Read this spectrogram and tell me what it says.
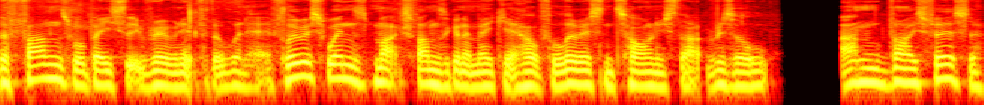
the fans will basically ruin it for the winner. If Lewis wins, Max fans are going to make it hell for Lewis and tarnish that result, and vice versa.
